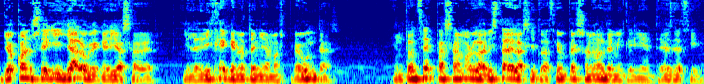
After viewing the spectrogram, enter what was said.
Yo conseguí ya lo que quería saber, y le dije que no tenía más preguntas. Entonces pasamos la vista de la situación personal de mi cliente, es decir,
